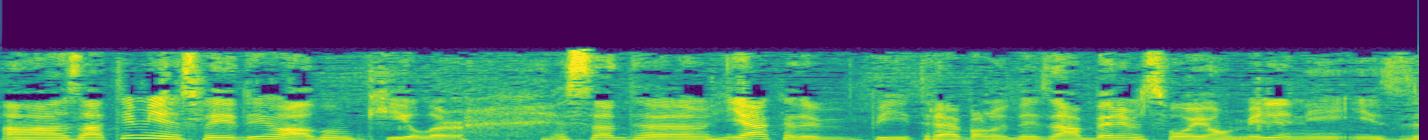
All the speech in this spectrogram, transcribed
A zatim je sledio album Killer. E sad, uh, ja kada bi trebalo da izaberem svoj omiljeni iz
